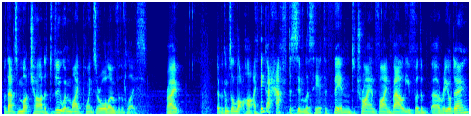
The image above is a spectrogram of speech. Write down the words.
but that's much harder to do when my points are all over the place, right? It becomes a lot harder. I think I have to Simlas here to thin to try and find value for the uh, Ríordáin.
